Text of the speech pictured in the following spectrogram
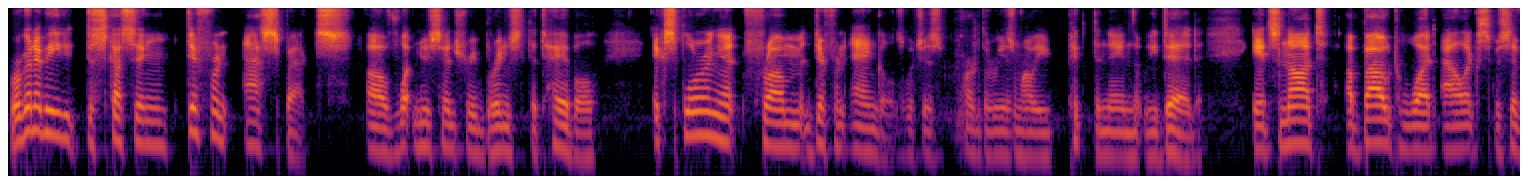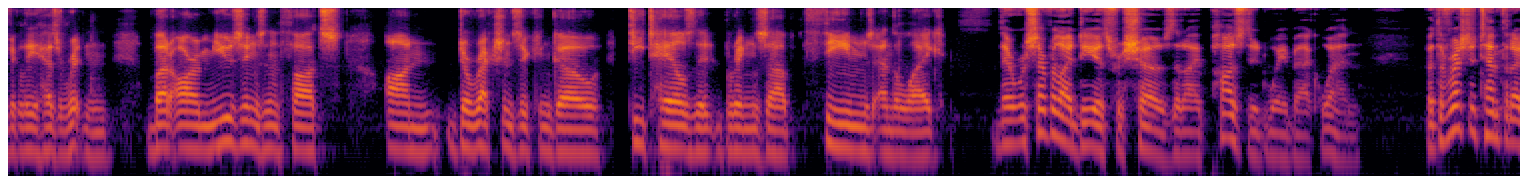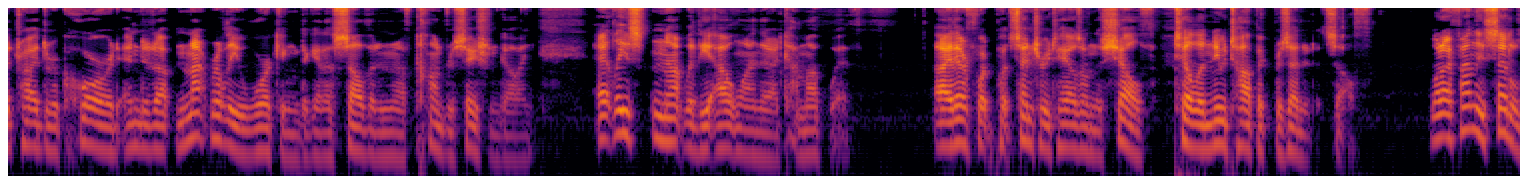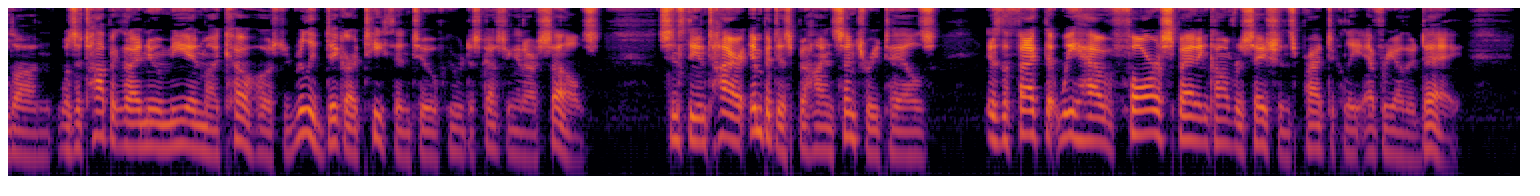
we're going to be discussing different aspects of what New Century brings to the table exploring it from different angles, which is part of the reason why we picked the name that we did. It's not about what Alex specifically has written, but our musings and thoughts on directions it can go, details that it brings up, themes, and the like. There were several ideas for shows that I posited way back when, but the first attempt that I tried to record ended up not really working to get a solid enough conversation going at least not with the outline that I'd come up with. I therefore put Century Tales on the shelf till a new topic presented itself. What I finally settled on was a topic that I knew me and my co host would really dig our teeth into if we were discussing it ourselves, since the entire impetus behind Century Tales is the fact that we have far spanning conversations practically every other day,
